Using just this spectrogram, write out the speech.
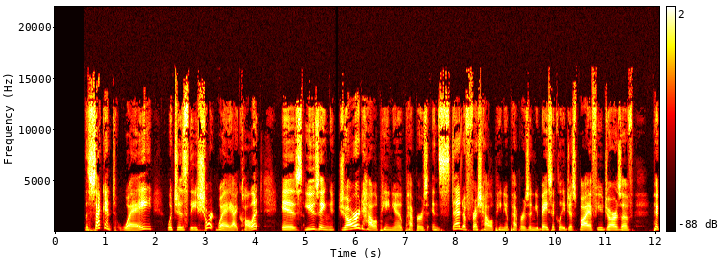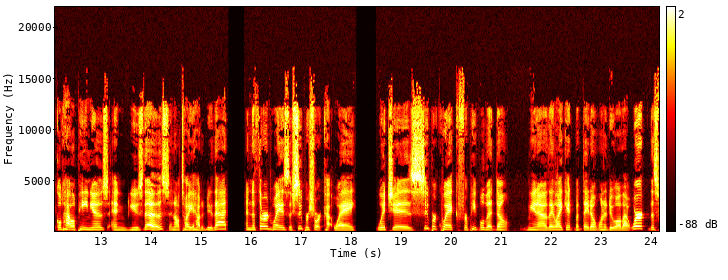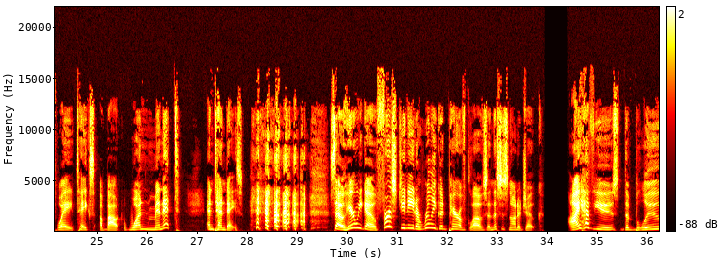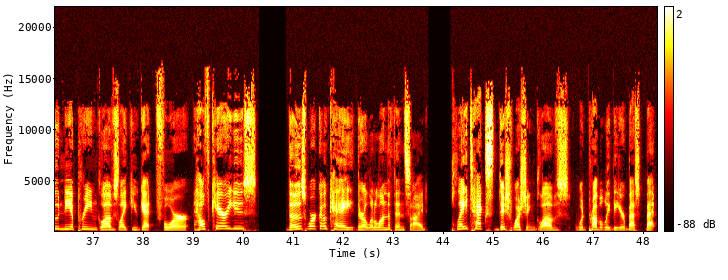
The second way, which is the short way, I call it, is using jarred jalapeno peppers instead of fresh jalapeno peppers. And you basically just buy a few jars of pickled jalapenos and use those. And I'll tell you how to do that. And the third way is the super shortcut way, which is super quick for people that don't, you know, they like it, but they don't want to do all that work. This way takes about one minute and 10 days. so here we go. First, you need a really good pair of gloves, and this is not a joke. I have used the blue neoprene gloves like you get for healthcare use. Those work okay. They're a little on the thin side. Playtex dishwashing gloves would probably be your best bet.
